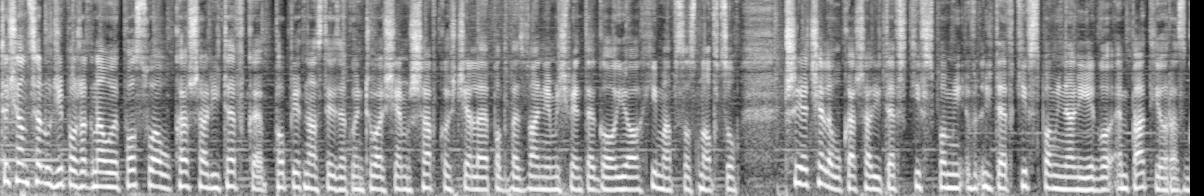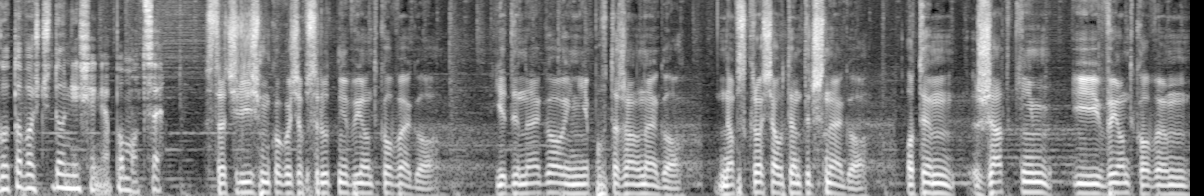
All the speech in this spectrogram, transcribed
Tysiące ludzi pożegnały posła Łukasza Litewkę. Po 15 zakończyła się msza w kościele pod wezwaniem świętego Joachima w Sosnowcu. Przyjaciele Łukasza Litewski, wspomi Litewki wspominali jego empatię oraz gotowość do niesienia pomocy. Straciliśmy kogoś absolutnie wyjątkowego, jedynego i niepowtarzalnego, na wskroś autentycznego, o tym rzadkim i wyjątkowym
